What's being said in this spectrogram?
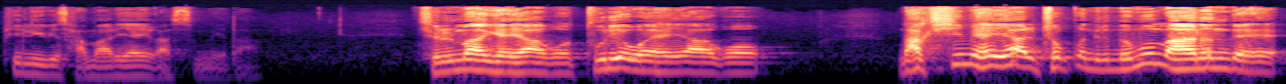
필립이 사마리아에 갔습니다. 절망해야 하고 두려워해야 하고 낙심해야 할 조건들이 너무 많은데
